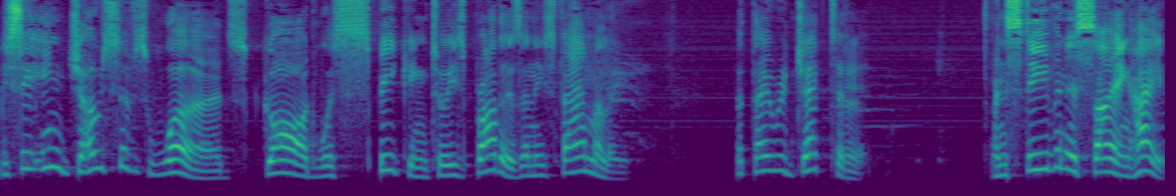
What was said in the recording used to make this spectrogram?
You see, in Joseph's words, God was speaking to his brothers and his family but they rejected it. And Stephen is saying, hey,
